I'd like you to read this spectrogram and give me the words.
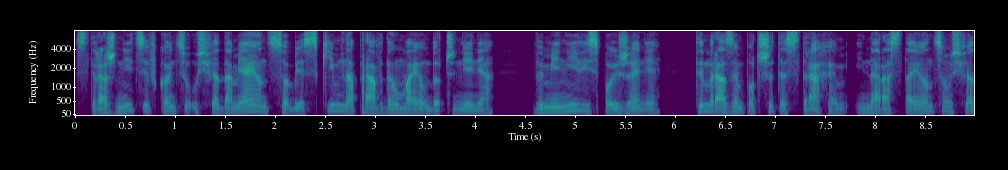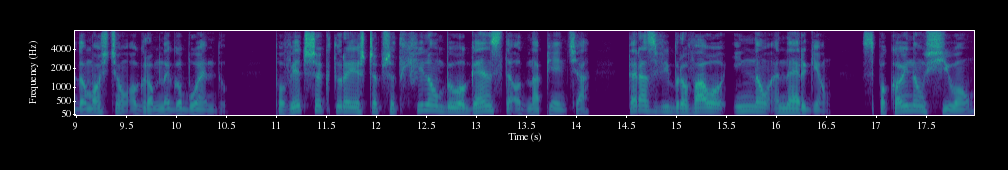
Strażnicy w końcu uświadamiając sobie, z kim naprawdę mają do czynienia, wymienili spojrzenie, tym razem podszyte strachem i narastającą świadomością ogromnego błędu. Powietrze, które jeszcze przed chwilą było gęste od napięcia, teraz wibrowało inną energią, spokojną siłą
